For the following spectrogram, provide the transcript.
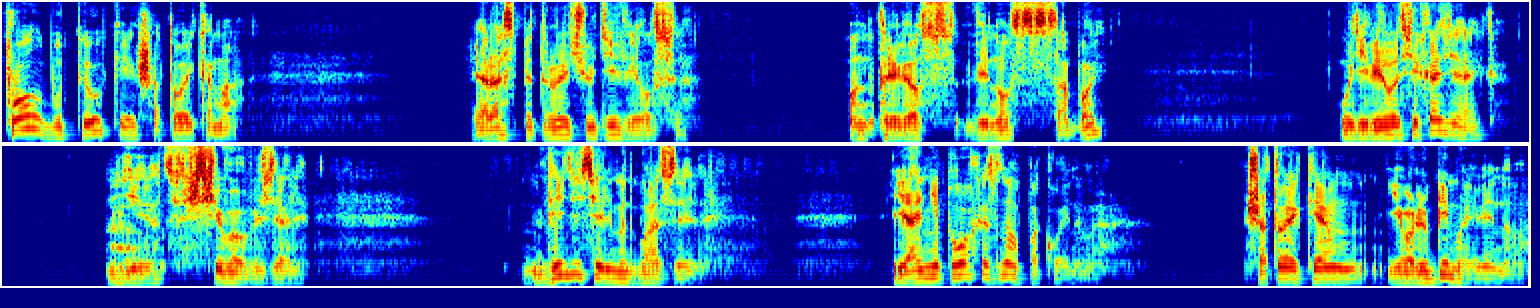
Пол бутылки шатой кама». Ирас Петрович удивился. «Он привез вино с собой?» Удивилась и хозяйка. «Нет, с чего вы взяли?» «Видите ли, мадемуазель, я неплохо знал покойного». Шато Кем — его любимое вино.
